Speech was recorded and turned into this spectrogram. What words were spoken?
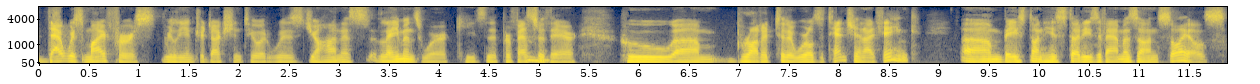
that was my first really introduction to it. Was Johannes Lehmann's work? He's the professor mm-hmm. there, who um, brought it to the world's attention. I think, um, based on his studies of Amazon soils.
